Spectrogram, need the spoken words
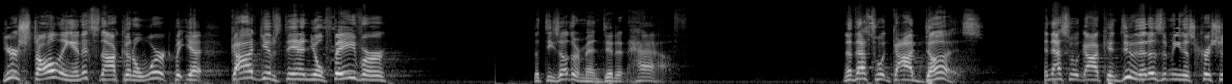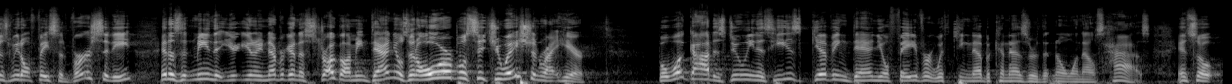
You're stalling, and it's not going to work. But yet, God gives Daniel favor that these other men didn't have. Now, that's what God does. And that's what God can do. That doesn't mean as Christians we don't face adversity. It doesn't mean that you're, you know, you're never going to struggle. I mean, Daniel's in a horrible situation right here. But what God is doing is he's giving Daniel favor with King Nebuchadnezzar that no one else has. And so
